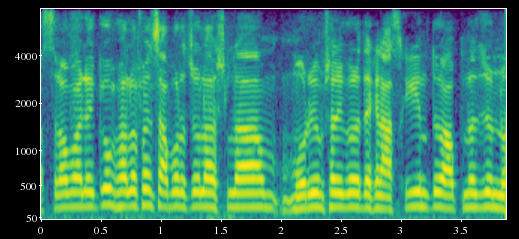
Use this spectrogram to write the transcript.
আসসালামু আলাইকুম। Hello friends আবারও চলে আসলাম। মরিয়ম শাড়ি করে দেখেন, আজকে কিন্তু আপনার জন্য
